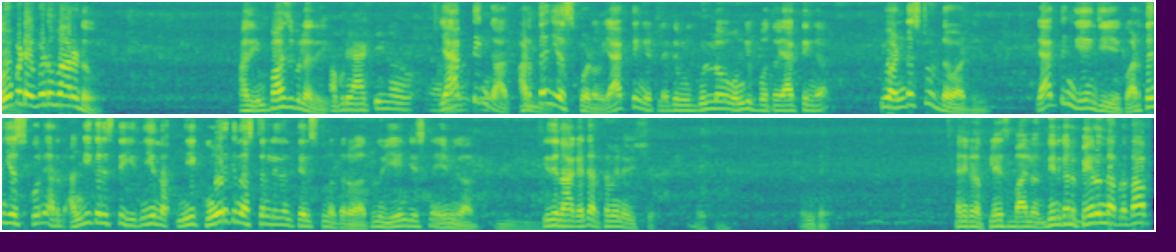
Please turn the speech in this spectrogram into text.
లోపల ఎవడు మారడు? అది ఇంపాసిబుల్ అది. అప్పుడు యాక్టింగ్ యాక్టింగ్ కాదు. అర్థం చేసుకోవడం. యాక్టింగ్ ఎట్లయితే గుళ్ళో వంగిపోతావు యాక్టింగ్ యూ అండర్స్టూడ్ వాటిని యాక్టింగ్ ఏం చేయకు. అర్థం చేసుకొని అంగీకరిస్తే న- నీ కోరిక నష్టం లేదని తెలుసుకున్న తర్వాత నువ్వు ఏం చేసినా ఏమి కాదు. ఇది నాకైతే అర్థమైన విషయం. అంతే. కానీ ఇక్కడ ప్లేస్ బాగాలేదు దీనికన్నా పేరుందా ప్రతాప్?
